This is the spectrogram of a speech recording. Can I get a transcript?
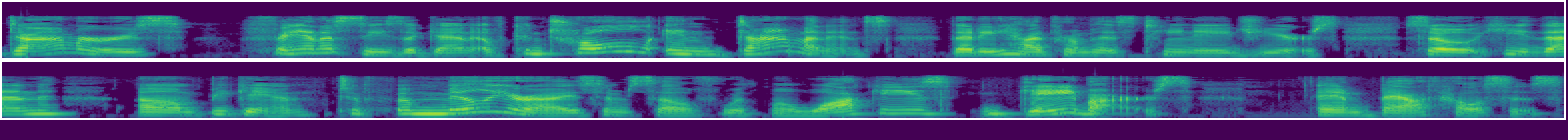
Dahmer's fantasies again of control and dominance that he had from his teenage years. So he then um, began to familiarize himself with Milwaukee's gay bars and bathhouses.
